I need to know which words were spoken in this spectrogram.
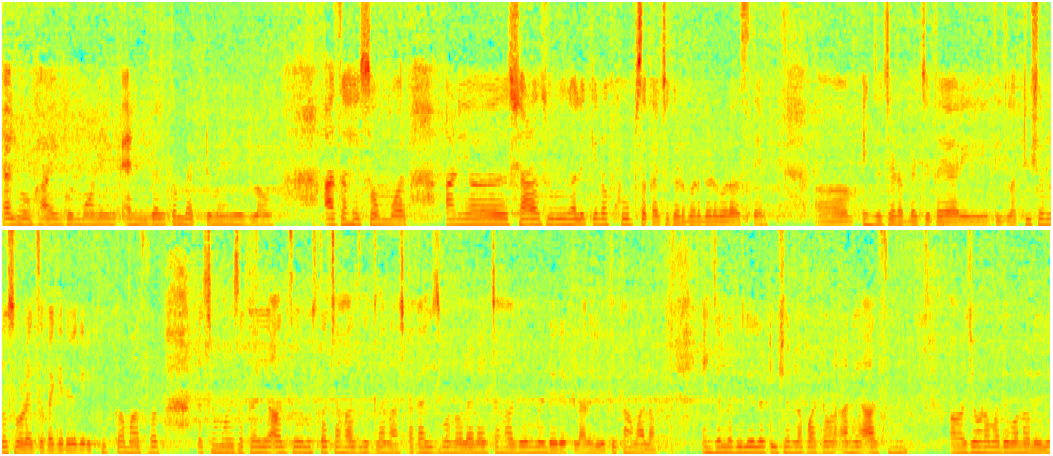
Hello hi good morning and welcome back to my new blog. आज आहे सोमवार आणि शाळा सुरू झाली की ना खूप सकाळची गडबड गडबड असते. एंजलच्या डब्याची तयारी तिथला ट्युशनला सोडायचं वगैरे वगैरे खूप कामं असतात. त्याच्यामुळे सकाळी आज नुसता चहाच घेतला नाश्ता काहीच बनवला नाही. चहा घेऊन मी डायरेक्ट लागले होते कामाला. एंजलला दिलेलं ट्युशनला पाठवून आणि आज मी जेवणामध्ये बनवलेली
